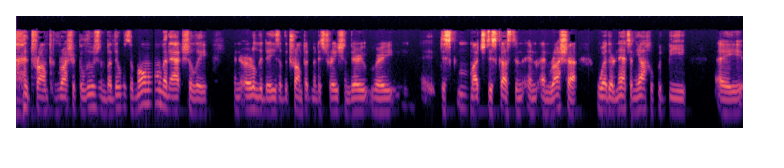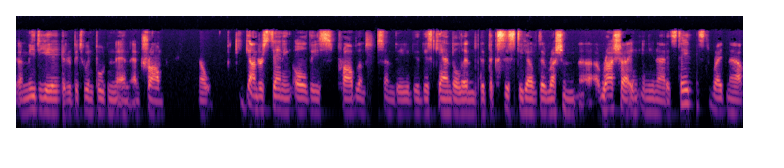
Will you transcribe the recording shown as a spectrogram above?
Trump and Russia collusion, but there was a moment actually in the early days of the Trump administration, very, very dis- much discussed in, in, in, Russia whether Netanyahu could be a, a mediator between Putin and, and Trump. You know, understanding all these problems and the, the, the scandal and the toxicity of the Russian uh, Russia in, in the United States right now,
